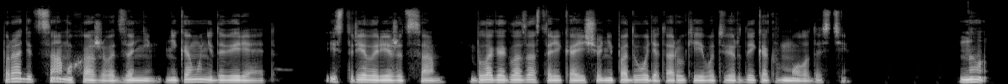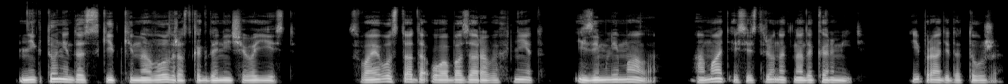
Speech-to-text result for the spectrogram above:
Прадед сам ухаживает за ним, никому не доверяет. И стрелы режет сам, Благо глаза старика еще не подводят, а руки его тверды, как в молодости. Но никто не даст скидки на возраст, когда нечего есть. Своего стада у Абазаровых нет, и земли мало, а мать и сестренок надо кормить. И прадеда тоже.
